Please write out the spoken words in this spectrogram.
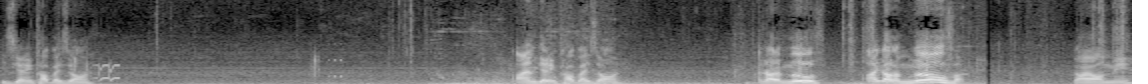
He's getting caught by zone. I'm getting caught by zone. I gotta move. I gotta move. Guy on me.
